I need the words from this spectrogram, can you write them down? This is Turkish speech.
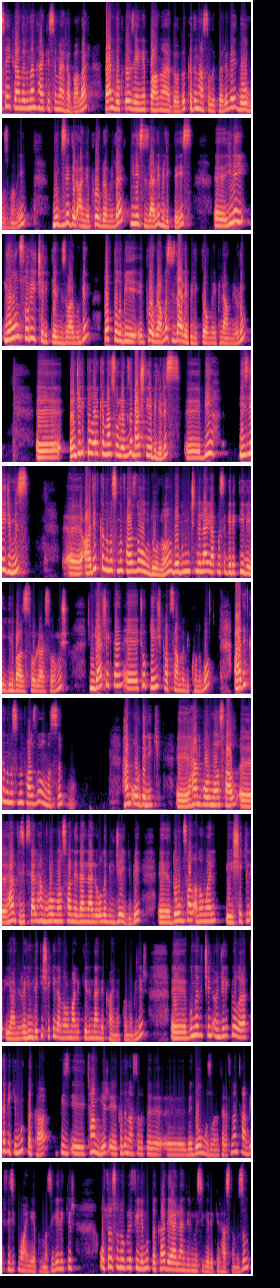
S ekranlarından herkese merhabalar. Ben Doktor Zeynep Banu Erdoğdu, kadın hastalıkları ve doğum uzmanıyım. Mucizedir Anne programıyla yine sizlerle birlikteyiz. Ee, yine yoğun soru içeriklerimiz var bugün. Dop dolu bir e, programla sizlerle birlikte olmayı planlıyorum. Ee, öncelikli olarak hemen sorularımıza başlayabiliriz. Ee, bir izleyicimiz e, adet kanamasının fazla olduğunu ve bunun için neler yapması gerektiğiyle ilgili bazı sorular sormuş. Şimdi gerçekten e, çok geniş kapsamlı bir konu bu. Adet kanamasının fazla olması hem organik e, hem hormonsal e, hem fiziksel hem hormonsal nedenlerle olabileceği gibi e, doğumsal anormal e, şekil yani rahimdeki şekil anormalliklerinden de kaynaklanabilir. Bunlar için öncelikli olarak tabii ki mutlaka biz, tam bir kadın hastalıkları ve doğum uzmanı tarafından tam bir fizik muayene yapılması gerekir. Ultrasonografi ile mutlaka değerlendirilmesi gerekir hastamızın.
